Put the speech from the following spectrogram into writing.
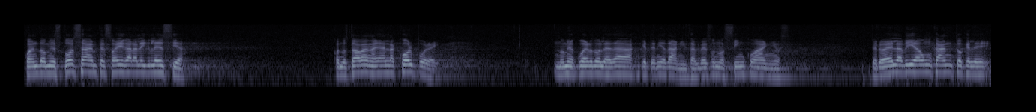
cuando mi esposa empezó a llegar a la iglesia, cuando estaban allá en la corporate, no me acuerdo la edad que tenía Dani, tal vez unos cinco años, pero a él había un canto que le,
